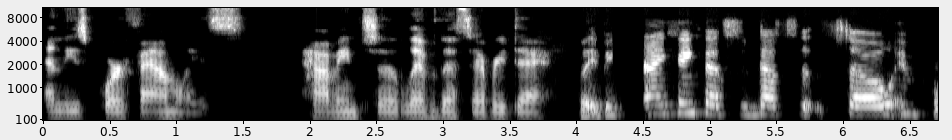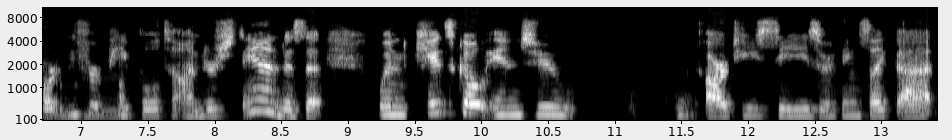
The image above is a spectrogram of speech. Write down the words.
and these poor families having to live this every day. And I think that's that's so important for mm-hmm. people to understand is that when kids go into RTCs or things like that,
